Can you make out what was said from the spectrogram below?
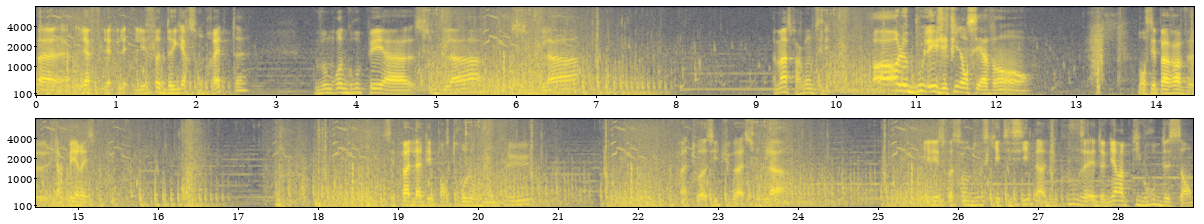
Bah, les flottes de guerre sont prêtes. Vous me regroupez à Sougla, Sougla. Ah mince, par contre, c'est des... Oh, le boulet, j'ai financé avant Bon, c'est pas grave, euh, j'ai repéré. C'est pas de la dépense trop lourde non plus. Va toi aussi tu vas à Sougla. Et les 72 qui est ici, ben, du coup vous allez devenir un petit groupe de 100.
